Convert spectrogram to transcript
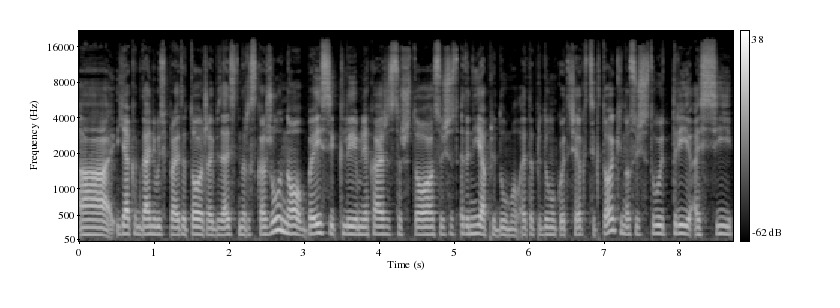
А, я когда-нибудь про это тоже обязательно расскажу, но basically мне кажется, что суще... это не я придумал, это придумал какой-то человек в ТикТоке, но существует три оси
